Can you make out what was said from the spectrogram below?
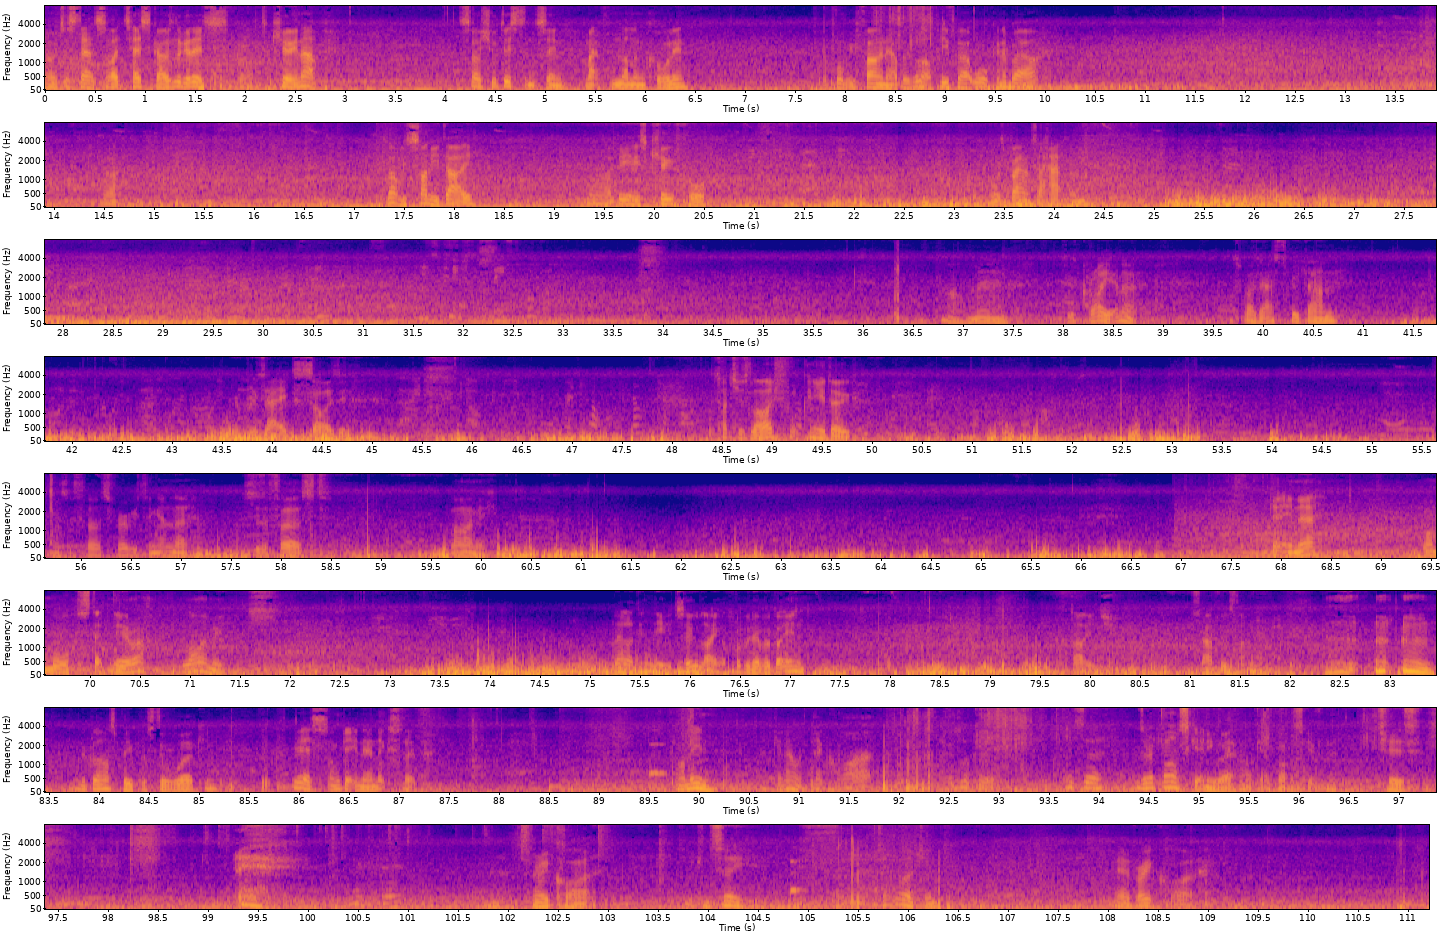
Well, just outside Tesco's, look at this. Got to queuing up. Social distancing. Matt from London calling. Brought my phone out, there's a lot of people out walking about. Oh. Lovely sunny day. What will I be in this queue for? Was bound to happen. Oh man, this is great, isn't it? I suppose it has to be done. Everybody's out exercising. Such is life, what can you do? There's a first for everything, isn't there? This is a first. Blimey. Get in there. One more step nearer. Blimey. Well, I didn't leave it too late. I probably never got in. Dulwich, South East London. the glass people are still working. Yes, I'm getting there. Next step. I'm in. Okay, now it's dead quiet. Look at it. Is there, is there a basket anywhere? I'll get a basket for. Cheers. It's very quiet. You can see. Is that working? Yeah, very quiet.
